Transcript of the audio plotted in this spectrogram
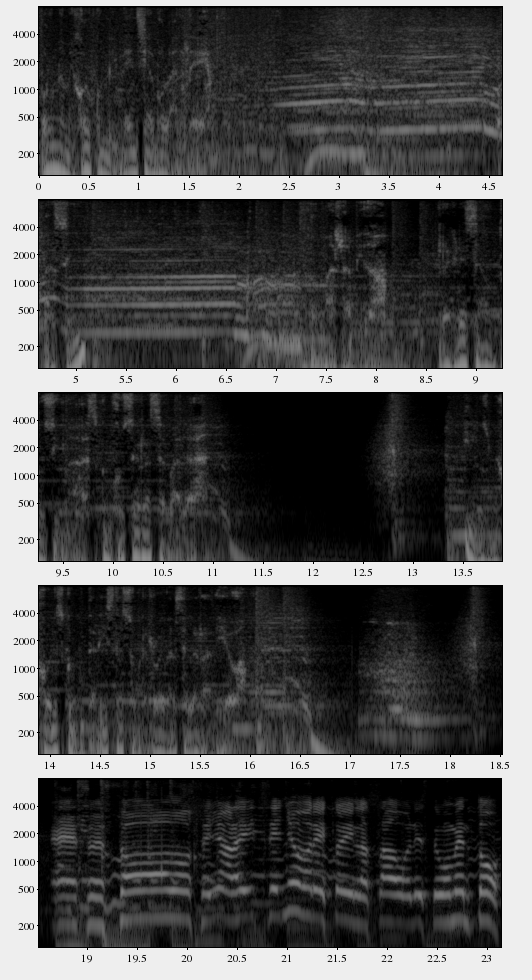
por una mejor convivencia al volante. ¿Así? O más rápido. Regresa Autos y más con José Razabala. Y los mejores comentaristas sobre ruedas de la radio. Eso es todo, señoras y señores. Estoy enlazado en este momento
